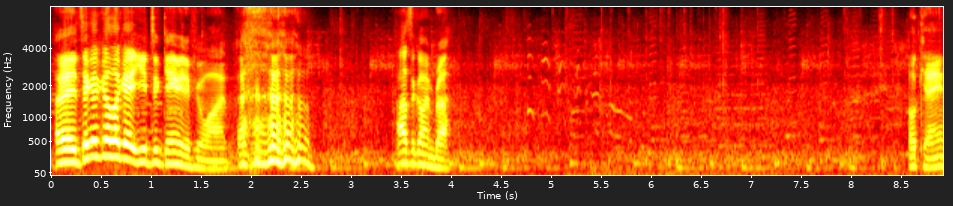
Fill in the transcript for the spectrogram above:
I mean, take a good look at YouTube Gaming if you want. How's it going, bruh? Okay,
